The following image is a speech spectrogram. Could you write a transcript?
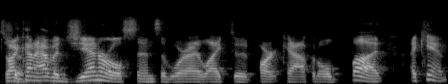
so sure. i kind of have a general sense of where i like to park capital but i can't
